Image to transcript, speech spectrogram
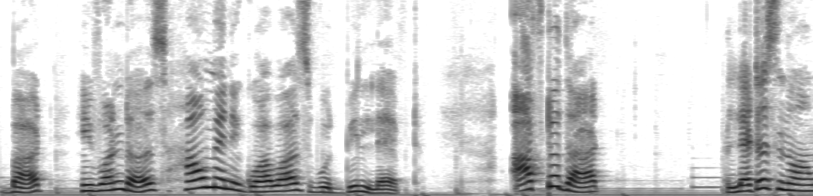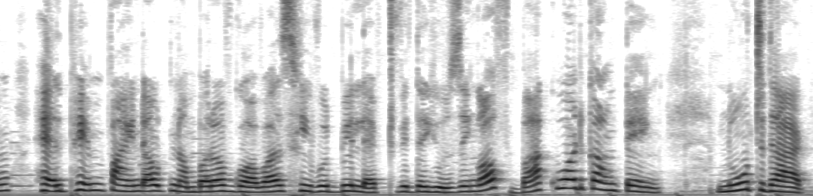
but he wonders how many guavas would be left. After that, let us now help him find out number of guavas he would be left with the using of backward counting. Note that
